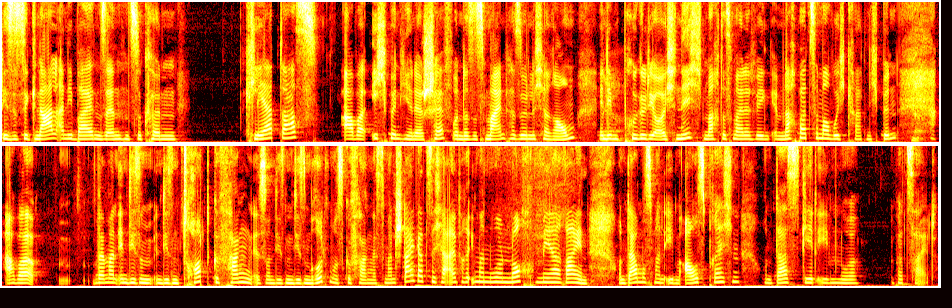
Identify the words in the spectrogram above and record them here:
Dieses Signal an die beiden senden zu können, klärt das, aber ich bin hier der Chef und das ist mein persönlicher Raum, in dem Ja. prügelt ihr euch nicht, macht es meinetwegen im Nachbarzimmer, wo ich gerade nicht bin. Ja. Aber wenn man in diesem, in diesem Trott gefangen ist und diesen, diesem Rhythmus gefangen ist, man steigert sich ja einfach immer nur noch mehr rein. Und da muss man eben ausbrechen und das geht eben nur über Zeit.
